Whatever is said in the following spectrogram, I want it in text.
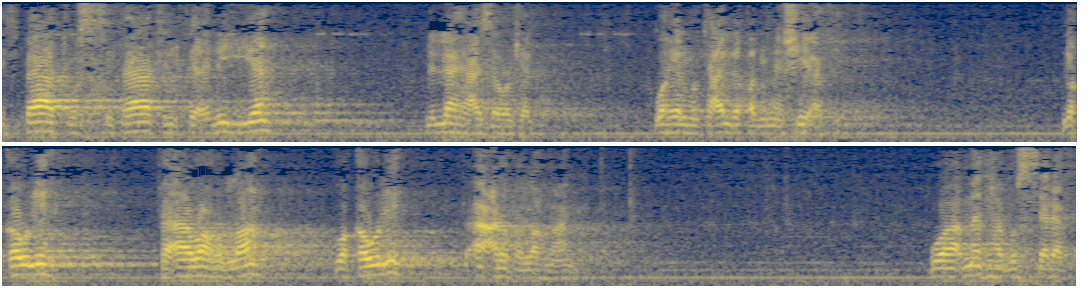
إثبات الصفات الفعلية لله عز وجل وهي المتعلقة بمشيئته لقوله فآواه الله وقوله فأعرض الله عنه. ومذهب السلف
